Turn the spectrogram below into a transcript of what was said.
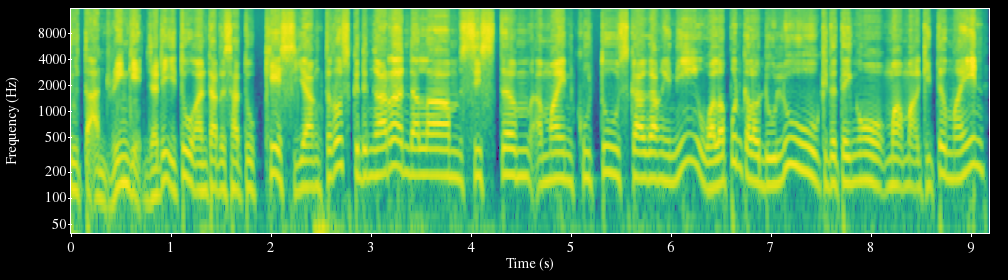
jutaan ringgit. Jadi itu antara satu kes yang terus kedengaran dalam sistem main kutu sekarang ini walaupun kalau dulu kita tengok mak-mak kita main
